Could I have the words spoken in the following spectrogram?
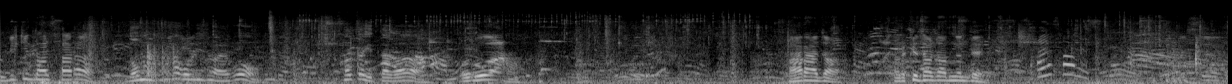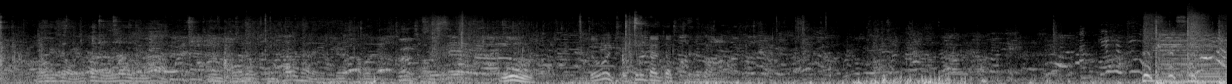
미끼 다시 살아. 너무 확 올리지 말고 살짝 있다가 우와. 잘하자. 저렇게 잘 잡는데. 여기서 여기까지 올라오잖아. 그럼 거기서 좀 살살해. 내가 잡아, 손을 잡을 거야. 오. 저걸 잘잡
